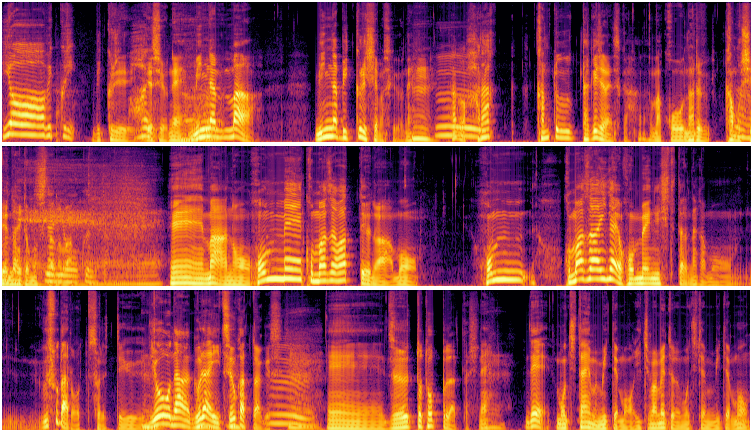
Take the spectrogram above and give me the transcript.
いやーびっくり。びっくりですよね。みんな、まあ、みんなびっくりしてますけどね。うん。多分原監督だけじゃないですか。まあこうなるかもしれないと思ってた左のは。えー、まああの本命駒沢っていうのはもう本駒沢以外を本命にしてたらなんかもう嘘だろってそれっていうようなぐらい強かったわけです、うん。えーずーっとトップだったしね、で持ちタイム見ても1万メートルの持ちタイム見ても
